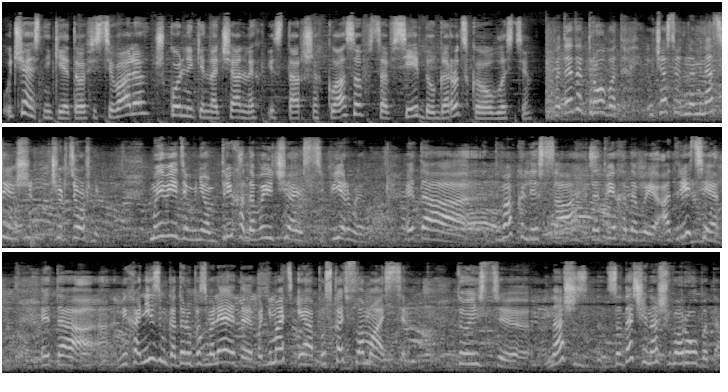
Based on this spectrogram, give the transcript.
Участники этого фестиваля – школьники начальных и старших классов со всей Белгородской области. Вот этот робот участвует в номинации «Чертежник». Мы видим в нем три ходовые части. Первая – это два колеса, это две ходовые. А третья – это механизм, который позволяет поднимать и опускать фломастер. То есть э, наша задача нашего робота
